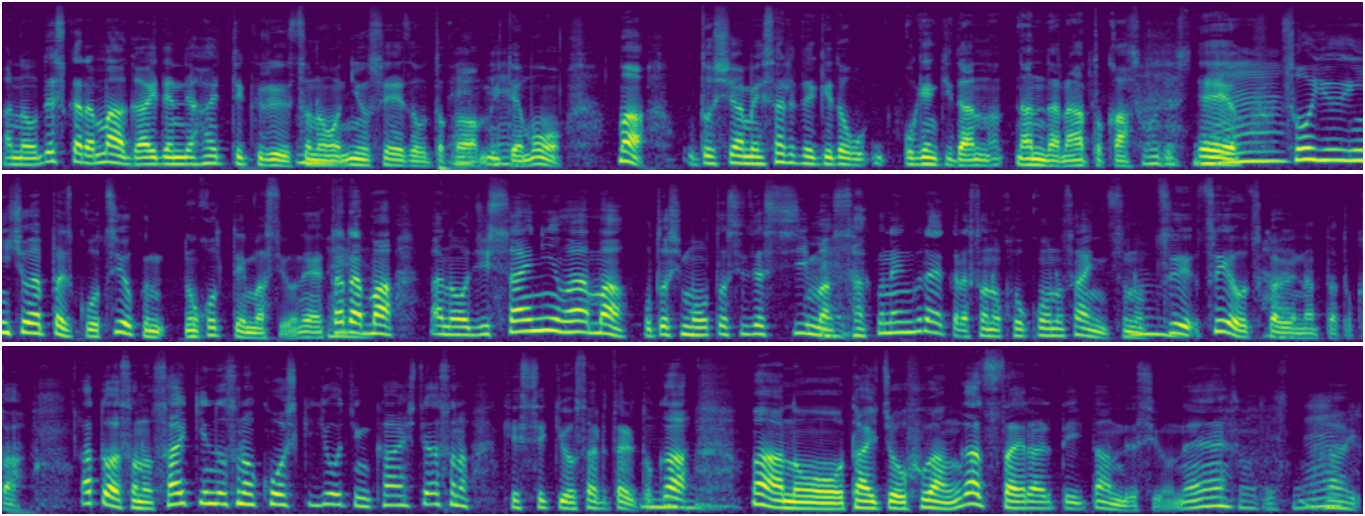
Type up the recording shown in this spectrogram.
あのですからまあ外伝で入ってくるそのニュース映像とかを見ても、まあお年は召されてるけどお元気だなんだなとかそうです、ね、えー、そういう印象はやっぱりこう強く残っていますよね。ただまああの実際にはまあお年もお年ですし、まあ、昨年ぐらいからその歩行の際にその杖,、杖を使うようになったとか、あとはその最近のその公式行事に関してはその欠席をされたりとか、まああの体調不安が伝えられていたん。ですよね。そうですね、はい、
